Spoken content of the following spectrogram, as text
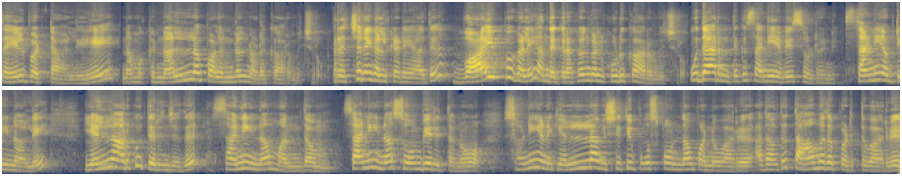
செயல்பட்டாலே நமக்கு நல்ல பலன்கள் நடக்க ஆரம்பிச்சிடும் பிரச்சனைகள் கிடையாது வாய்ப்புகளை அந்த கிரகங்கள் கொடுக்க ஆரம்பிச்சிடும் உதாரணத்துக்கு சனியவே சொல்றேன். சனி அப்படின்னாலே எல்லாருக்கும் தெரிஞ்சது சனினா மந்தம் சனினா சோம்பேறித்தனம். சனி எனக்கு எல்லா விஷயத்தையும் போஸ்ட்போன் தான் பண்ணுவாரு. அதாவது தாமதப்படுத்துவாரு.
